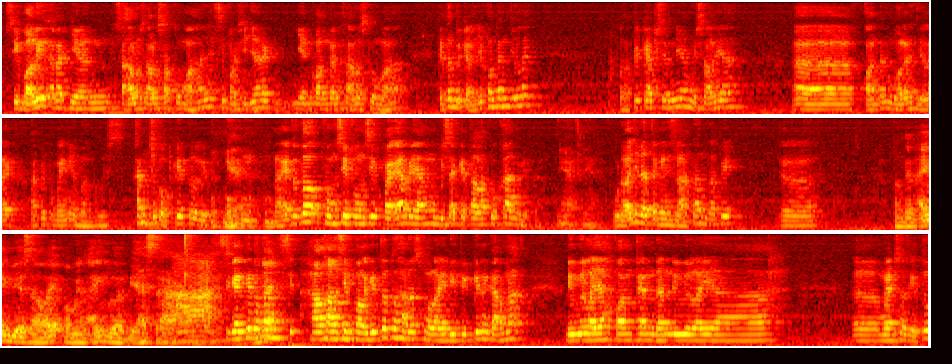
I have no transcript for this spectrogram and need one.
si Bali rek nyen salus salus sakumahanya si Persija rek nyen konten salus kumaha kita bikin aja konten jelek tapi captionnya misalnya eh, konten boleh jelek tapi pemainnya bagus kan cukup gitu gitu Iya. nah itu tuh fungsi-fungsi PR yang bisa kita lakukan gitu Ya, ya. udah aja datengin Zlatan tapi eh, Konten aing biasa wae, pemain aing luar biasa. Nah, kayak gitu kan si- hal-hal simpel gitu tuh harus mulai dipikirin karena di wilayah konten dan di wilayah eh, medsos itu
